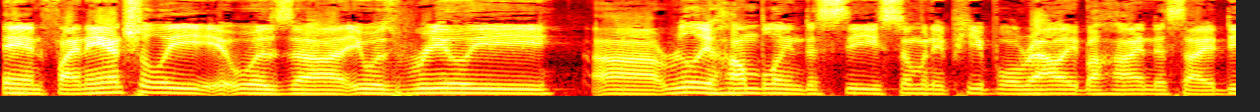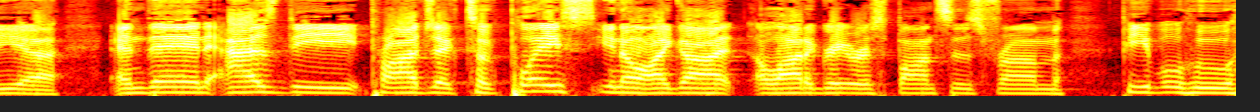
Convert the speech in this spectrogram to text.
and financially. It was uh, it was really uh, really humbling to see so many people rally behind this idea. And then as the project took place, you know, I got a lot of great responses from people who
